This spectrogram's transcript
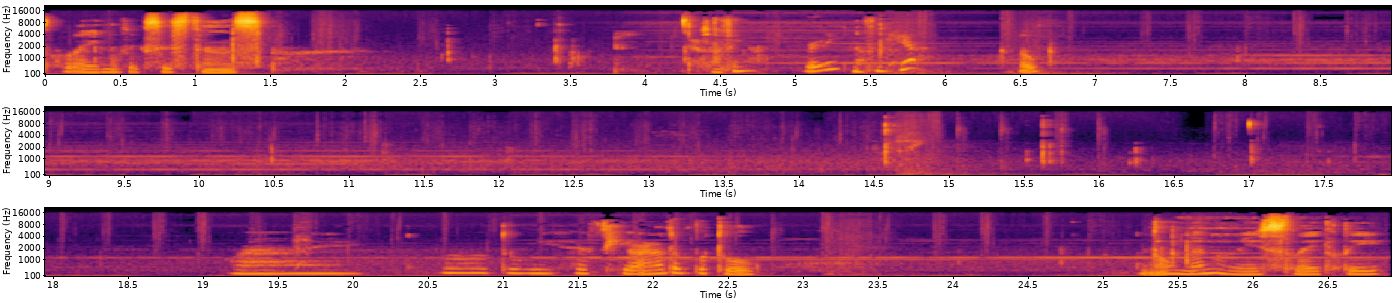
plane of existence. There's nothing, really? Nothing here? Nope. Right, what do we have here? Another bottle. No memories lately.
